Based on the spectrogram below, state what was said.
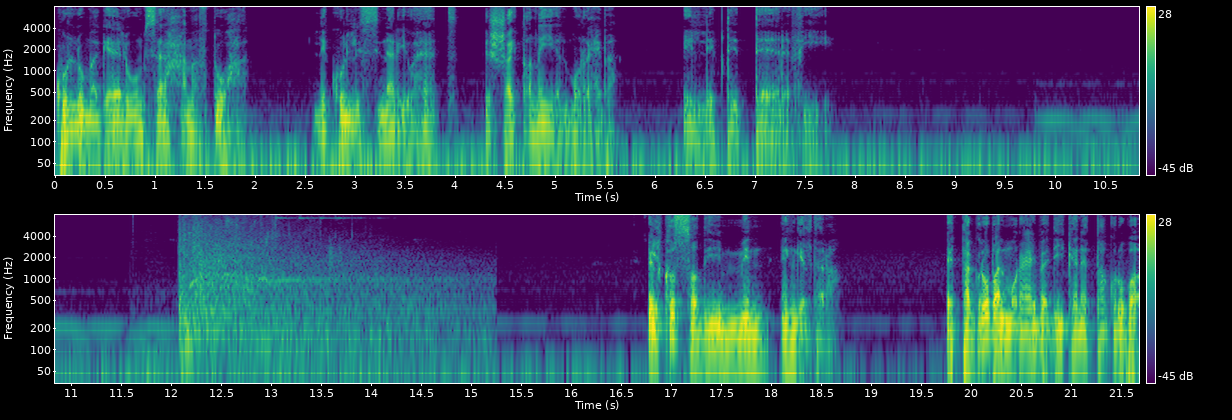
كله مجال ومساحة مفتوحة لكل السيناريوهات الشيطانية المرعبة اللي بتتدارى فيه. القصة دي من إنجلترا. التجربة المرعبة دي كانت تجربة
